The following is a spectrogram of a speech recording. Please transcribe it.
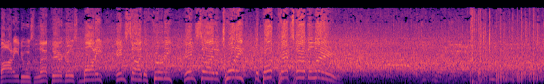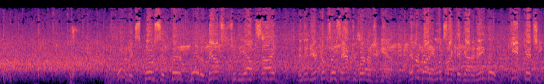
Mahdi to his left. There goes Mahdi. Inside the 30. Inside the 20. The Bobcats have the lead. What an explosive third quarter. Bounces to the outside, and then here comes those afterburners again. Everybody looks like they got an angle, can't catch him.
